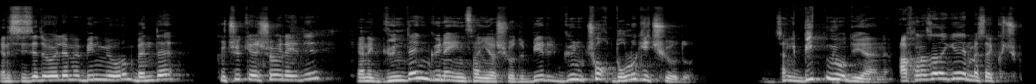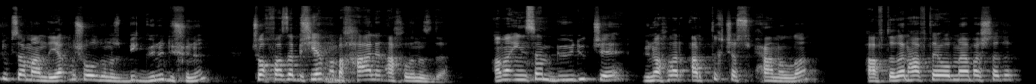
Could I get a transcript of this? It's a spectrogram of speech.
Yani sizde de öyle mi bilmiyorum. Ben de küçükken şöyleydi. Yani günden güne insan yaşıyordu. Bir gün çok dolu geçiyordu. Sanki bitmiyordu yani. Aklınıza da gelir mesela küçüklük zamanında yapmış olduğunuz bir günü düşünün. Çok fazla bir şey yapma bak halen aklınızda. Ama insan büyüdükçe, günahlar arttıkça subhanallah haftadan haftaya olmaya başladı.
